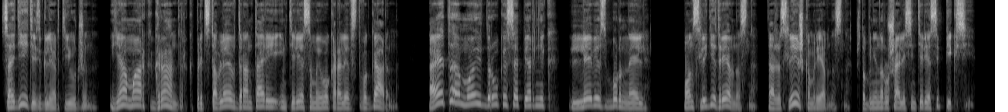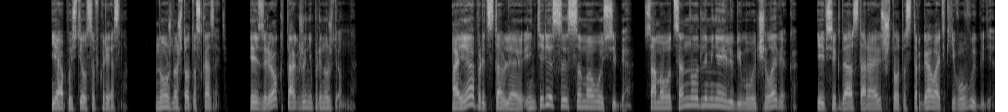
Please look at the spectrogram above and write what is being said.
«Садитесь, Глерт Юджин. Я Марк Грандерк, представляю в Дронтарии интересы моего королевства Гарн. А это мой друг и соперник Левис Бурнель. Он следит ревностно, даже слишком ревностно, чтобы не нарушались интересы Пиксии. Я опустился в кресло. Нужно что-то сказать. Изрек также непринужденно. А я представляю интересы самого себя, самого ценного для меня и любимого человека, и всегда стараюсь что-то сторговать к его выгоде.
